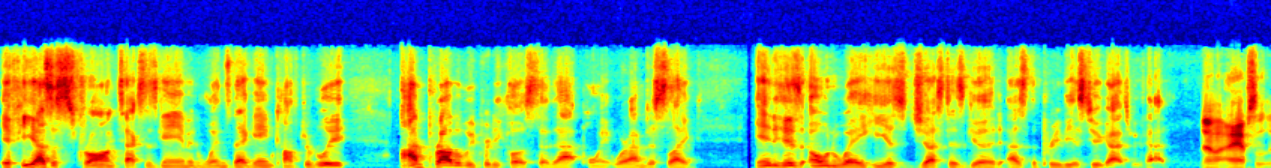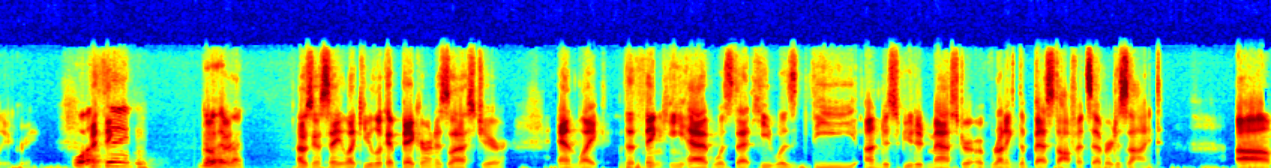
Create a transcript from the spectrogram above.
if he has a strong Texas game and wins that game comfortably, I'm probably pretty close to that point where I'm just like, in his own way, he is just as good as the previous two guys we've had. no, I absolutely agree. One I think- thing Go Okay. ahead, Ryan. I was gonna say, like, you look at Baker in his last year, and like the thing he had was that he was the undisputed master of running the best offense ever designed. Um,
